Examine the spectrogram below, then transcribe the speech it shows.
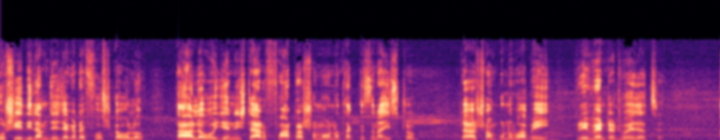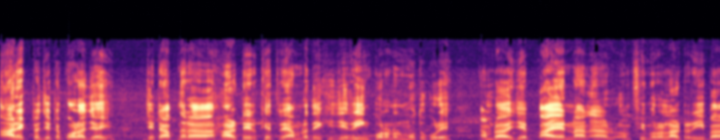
বসিয়ে দিলাম যে জায়গাটায় ফোসকা হলো, তাহলে ওই জিনিসটা আর ফাটার সম্ভাবনা থাকতেছে না স্ট্রোকটা সম্পূর্ণভাবেই প্রিভেন্টেড হয়ে যাচ্ছে। আরেকটা যেটা করা যায়, যেটা আপনারা হার্টের ক্ষেত্রে আমরা দেখি যে রিং পরানোর মতো করে, আমরা এই যে পায়ের না ফিমোরাল আর্টারি বা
